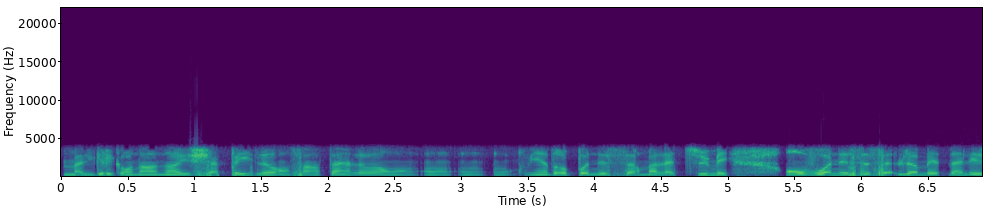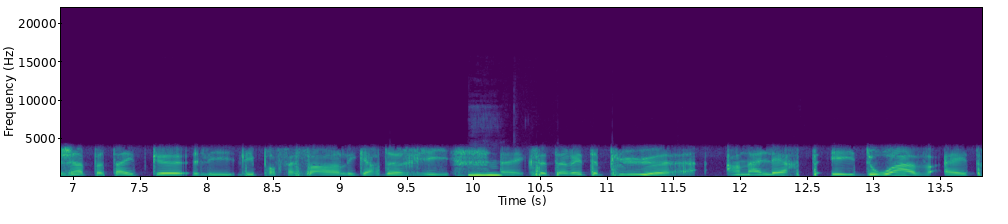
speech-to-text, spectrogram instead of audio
malgré qu'on en a échappé. Là, on s'entend là, on, on, on reviendra pas nécessairement là-dessus, mais on voit nécessairement là maintenant les gens peut-être que les, les professeurs, les garderies, mhm. euh, etc. étaient plus euh, en alerte et doivent être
